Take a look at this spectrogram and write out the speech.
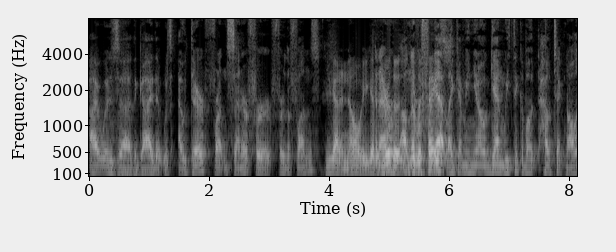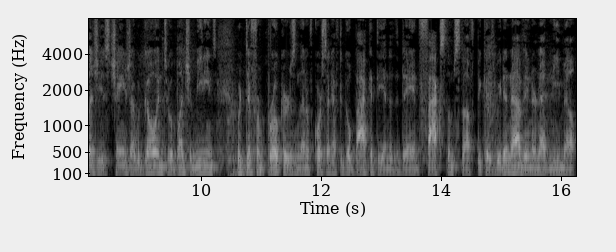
I was uh, the guy that was out there front and center for for the funds. You got to know. You got to. And I, You're the. I'll never forget. face. Like I mean, you know, again, we think about how technology has changed. I would go into a bunch of meetings with different brokers, and then of course I'd have to go back at the end of the day and fax them stuff because we didn't have internet and email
